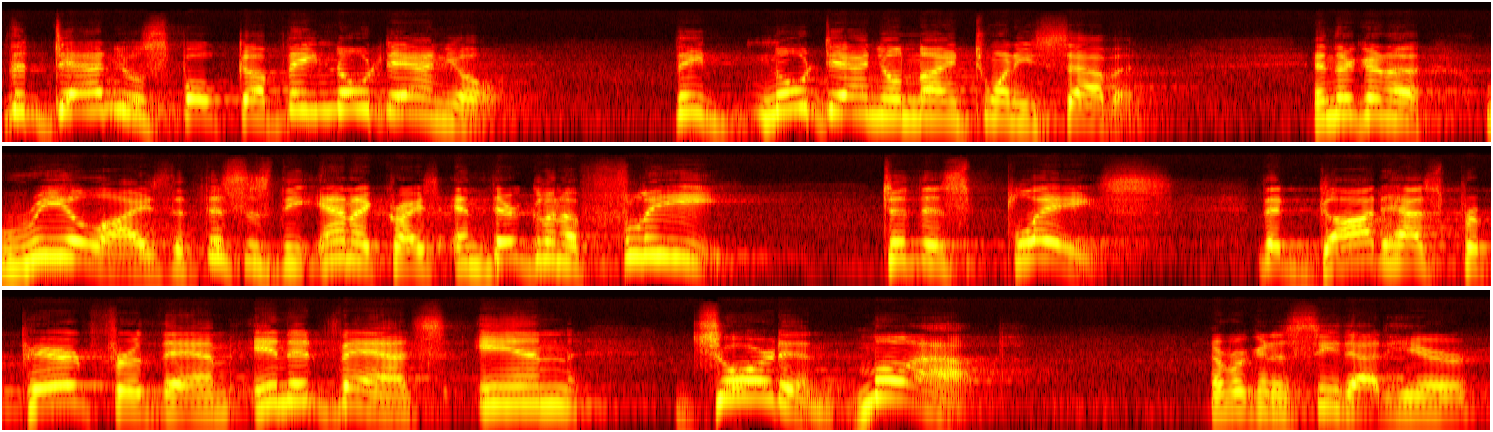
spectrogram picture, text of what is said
that Daniel spoke of. They know Daniel. They know Daniel 927. And they're going to realize that this is the Antichrist and they're going to flee to this place that God has prepared for them in advance in Jordan, Moab. And we're going to see that here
